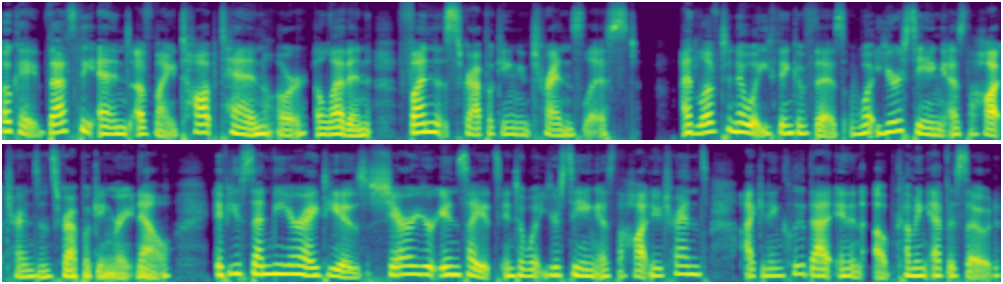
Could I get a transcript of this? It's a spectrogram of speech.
Okay, that's the end of my top 10 or 11 fun scrapbooking trends list. I'd love to know what you think of this, what you're seeing as the hot trends in scrapbooking right now. If you send me your ideas, share your insights into what you're seeing as the hot new trends, I can include that in an upcoming episode.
